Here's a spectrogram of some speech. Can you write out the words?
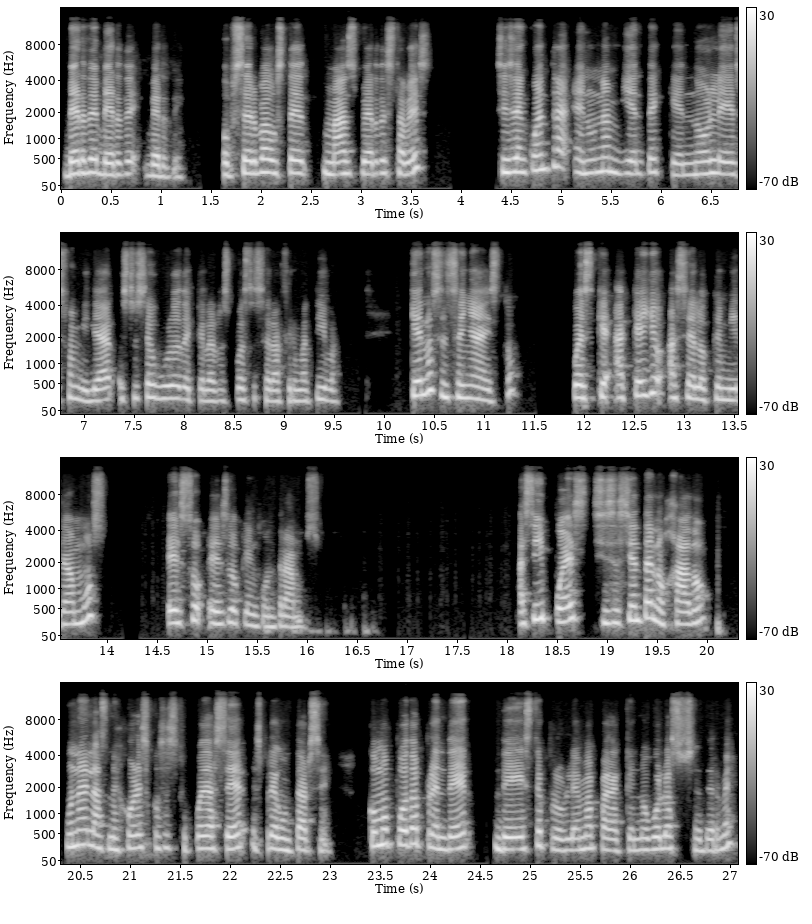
Verde, verde, verde. ¿Observa usted más verde esta vez? Si se encuentra en un ambiente que no le es familiar, estoy seguro de que la respuesta será afirmativa. ¿Qué nos enseña esto? Pues que aquello hacia lo que miramos, eso es lo que encontramos. Así pues, si se siente enojado, una de las mejores cosas que puede hacer es preguntarse, ¿cómo puedo aprender de este problema para que no vuelva a sucederme?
